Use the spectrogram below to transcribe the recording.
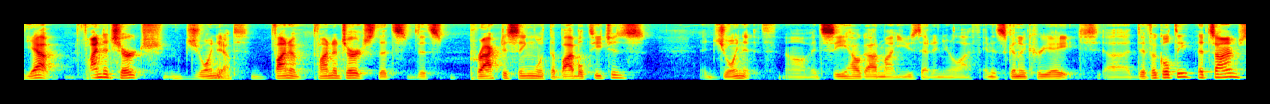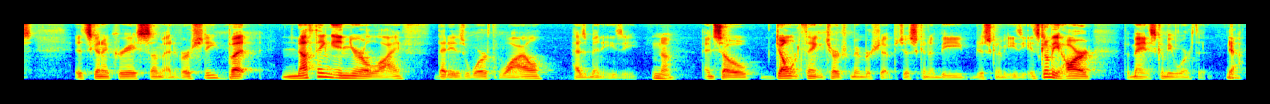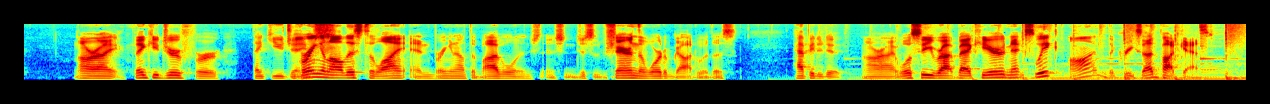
yeah, find a church, join Yeah. it. Find a find a church that's that's practicing what the Bible teaches, and join it, uh, and see how God might use that in your life. And it's going to create uh, difficulty at times. It's going to create some adversity, but nothing in your life that is worthwhile has been easy. No. And so, don't think church membership is just going to be just going to be easy. It's going to be hard, but man, it's going to be worth it. Yeah. All right. Thank you, Drew, for Thank you, James. bringing all this to light and bringing out the Bible and, and just sharing the Word of God with us. Happy to do it. All right. We'll see you right back here next week on the Creekside Podcast.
